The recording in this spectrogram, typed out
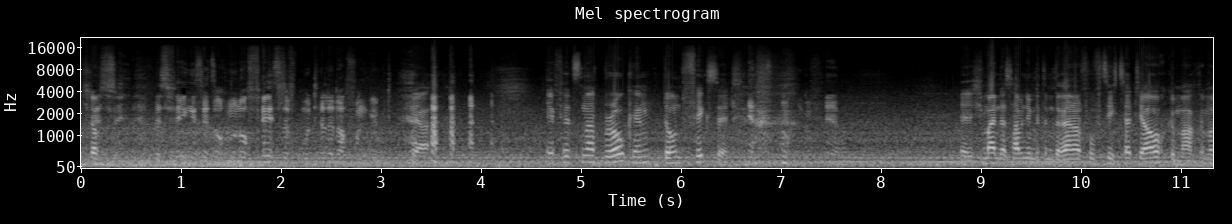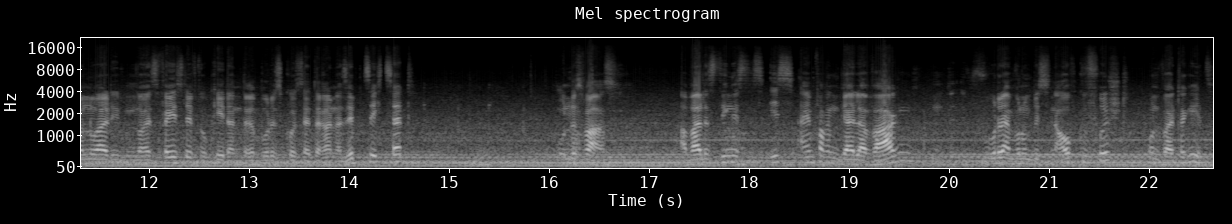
Ich glaube, Wes- Weswegen es jetzt auch nur noch Facelift-Modelle davon gibt. ja. If it's not broken, don't fix it. Ja, ungefähr. Ja, Ich meine, das haben die mit dem 350Z ja auch gemacht. Immer nur halt eben ein neues Facelift. Okay, dann wurde es kurz der 370Z. Und das war's. Aber das Ding ist, es ist einfach ein geiler Wagen. Wurde einfach nur ein bisschen aufgefrischt und weiter geht's.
